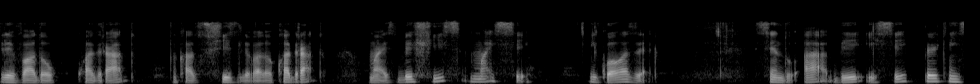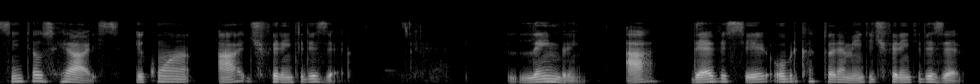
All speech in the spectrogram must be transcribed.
elevado ao quadrado, no caso x elevado ao quadrado, mais bx mais c igual a zero, sendo a, b e c pertencentes aos reais e com a a diferente de zero. Lembrem, a deve ser obrigatoriamente diferente de zero,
